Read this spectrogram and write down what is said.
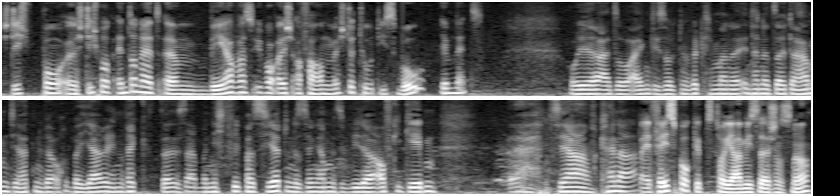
Stichwort, äh, Stichwort Internet. Ähm, wer was über euch erfahren möchte, tut dies wo im Netz? Oh ja, also eigentlich sollten wir wirklich mal eine Internetseite haben. Die hatten wir auch über Jahre hinweg. Da ist aber nicht viel passiert und deswegen haben wir sie wieder aufgegeben. Äh, ja, keine Ahnung. Bei Facebook gibt es Toyami Sessions, ne?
